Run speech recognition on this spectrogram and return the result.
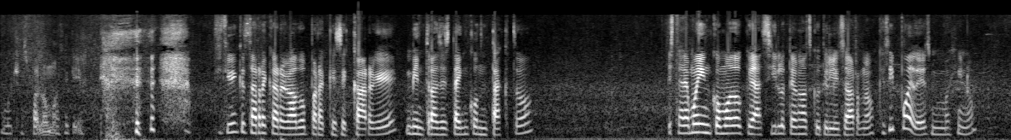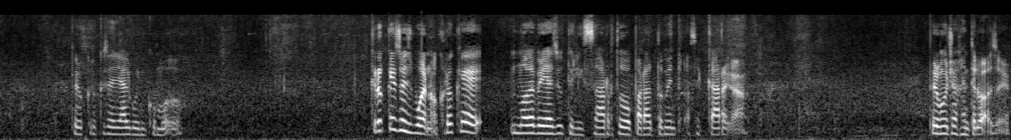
Muchas palomas aquí. si tiene que estar recargado para que se cargue mientras está en contacto, estaría muy incómodo que así lo tengas que utilizar, ¿no? Que sí puedes, me imagino. Pero creo que sería algo incómodo. Creo que eso es bueno. Creo que no deberías de utilizar tu aparato mientras se carga. Pero mucha gente lo hace.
